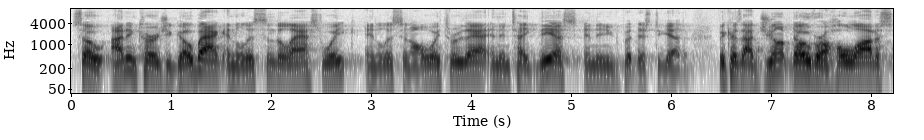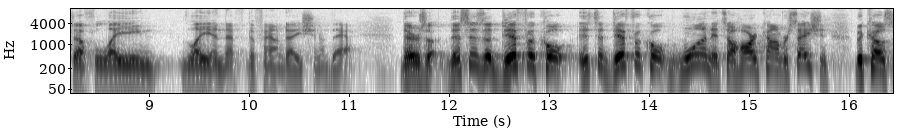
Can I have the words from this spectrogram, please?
So I'd encourage you go back and listen to last week and listen all the way through that and then take this and then you can put this together. Because I jumped over a whole lot of stuff laying, laying the foundation of that. There's a, this is a difficult, it's a difficult one. It's a hard conversation because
